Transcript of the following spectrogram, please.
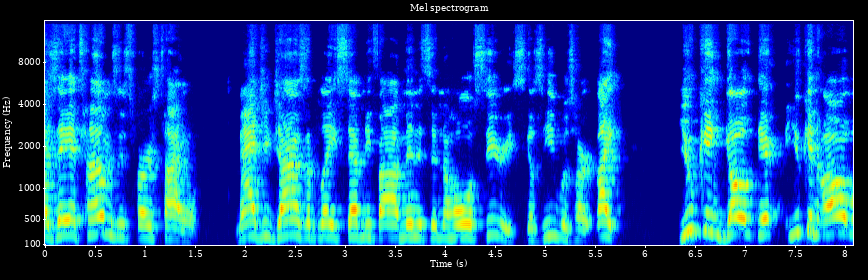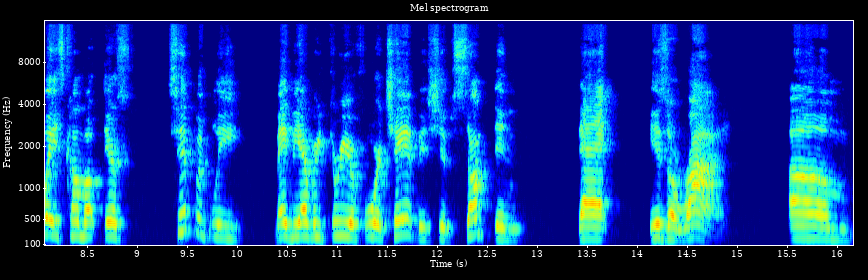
Isiah Thomas's first title. Magic Johnson played 75 minutes in the whole series because he was hurt. Like you can go there, you can always come up. There's typically maybe every three or four championships something that is awry. Um,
